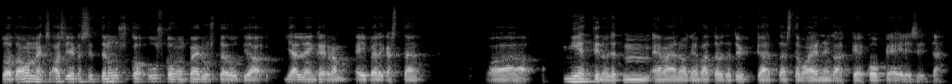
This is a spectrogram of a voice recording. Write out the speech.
tuota, onneksi asiakas sitten usko, usko mun perustelut ja jälleen kerran ei pelkästään ää, miettinyt, että mm, en oikein välttämättä tykkää tästä, vaan ennen kaikkea kokeili sitä.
